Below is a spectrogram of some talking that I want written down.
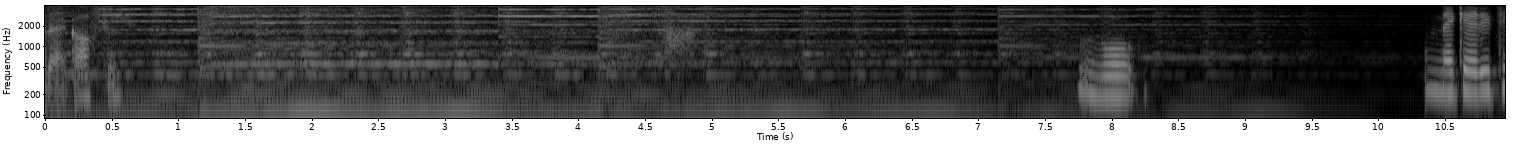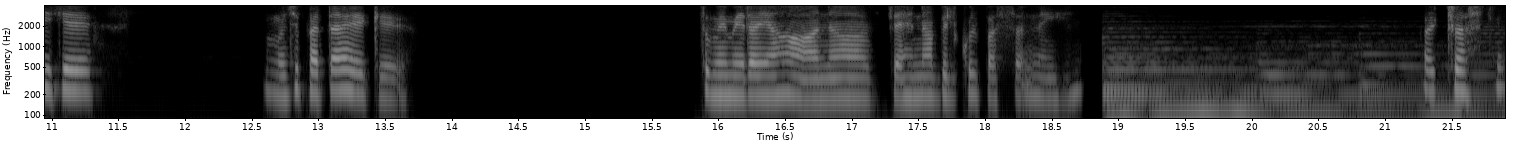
रहा है काफ़ी वो, मैं कह रही थी कि मुझे पता है कि तुम्हें मेरा यहाँ आना, रहना बिल्कुल पसंद नहीं है। पर trust me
